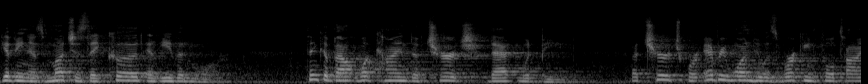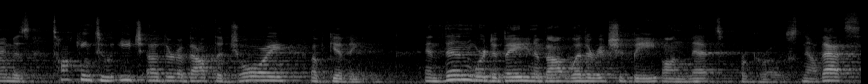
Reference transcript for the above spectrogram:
giving as much as they could and even more? Think about what kind of church that would be. A church where everyone who is working full time is talking to each other about the joy of giving. And then we're debating about whether it should be on net or gross. Now, that's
